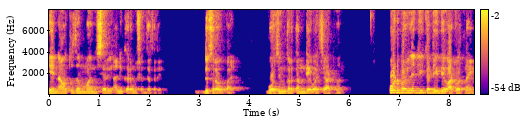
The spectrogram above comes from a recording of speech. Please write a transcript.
हे नाव तुझं मन शरीर आणि कर्म शुद्ध करेल. दुसरा उपाय भोजन करताना देवाची आठवण. पोट भरले की कधी देव आठवत नाही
